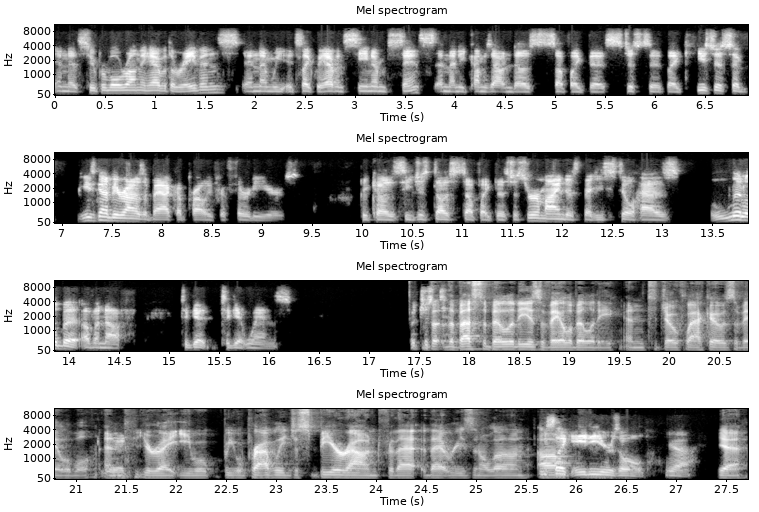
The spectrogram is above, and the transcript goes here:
in the Super Bowl run they had with the Ravens, and then we it's like we haven't seen him since. And then he comes out and does stuff like this, just to like he's just a he's gonna be around as a backup probably for 30 years because he just does stuff like this, just to remind us that he still has a little bit of enough to get to get wins. But just the, the, best ability is availability, and Joe Flacco is available. And you're right; he will he will probably just be around for that that reason alone. He's um, like 80 years old. Yeah, yeah.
